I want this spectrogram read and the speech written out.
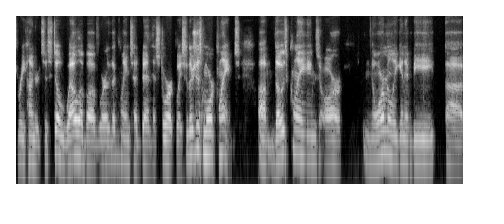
300. So still well above where the mm-hmm. claims had been historically. So there's just more claims. Um, those claims are normally going to be uh,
